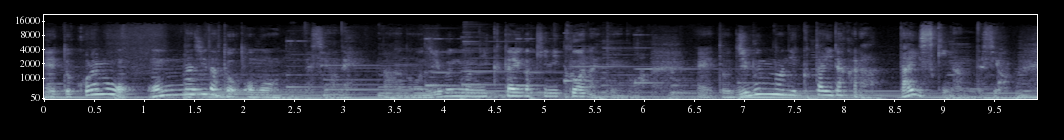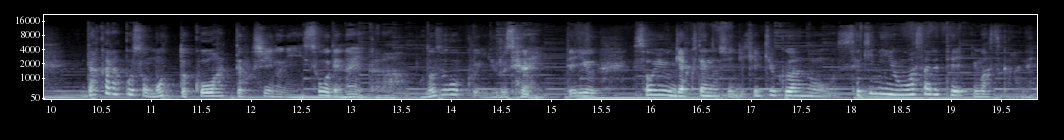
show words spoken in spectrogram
えーと、これも同じだと思うんですよね。あの自分の肉体が気に食わないというのは、えーと自分の肉体だから大好きなんですよ。だからこそもっとこうあってほしいのにそうでないからものすごく許せない。っていうそういう逆転の心理。結局あの責任を負わされていますからね。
